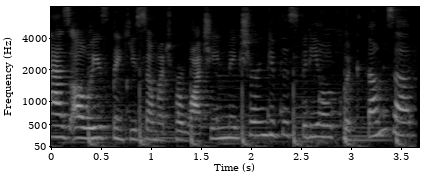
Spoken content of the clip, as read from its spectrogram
As always, thank you so much for watching. Make sure and give this video a quick thumbs up,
